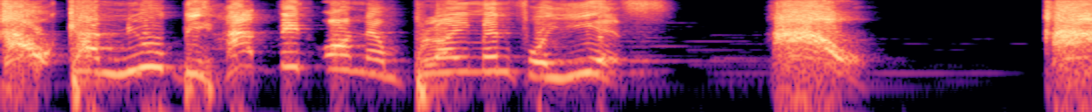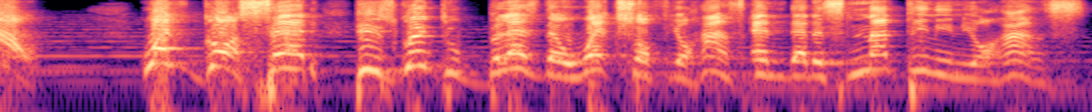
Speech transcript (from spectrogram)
How can you be having unemployment for years? How? How? When God said He's going to bless the works of your hands and there is nothing in your hands,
